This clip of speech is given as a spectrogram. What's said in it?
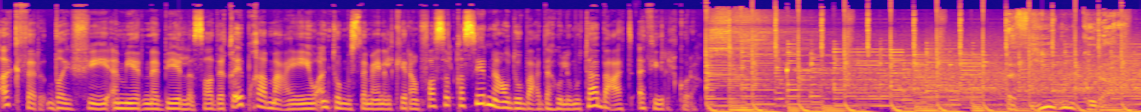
أكثر ضيفي أمير نبيل صادق. ابقى معي وأنتم مستمعين الكرام فاصل قصير نعود بعده لمتابعة أثير الكرة. أثير الكرة.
